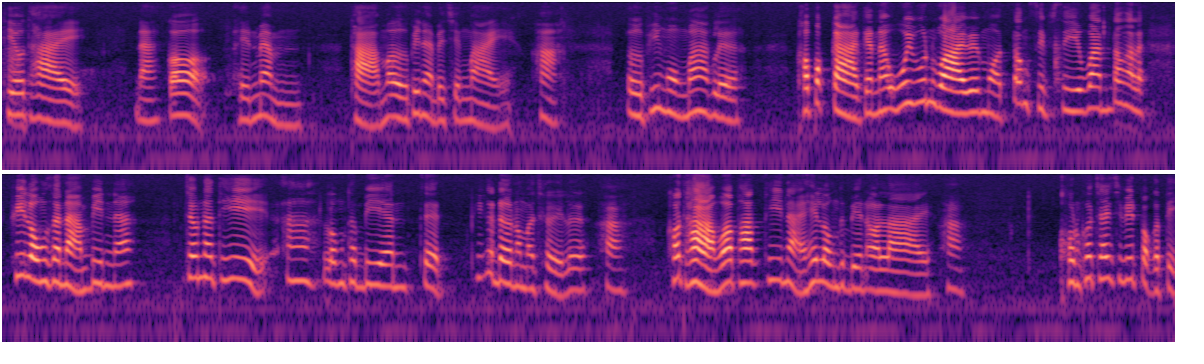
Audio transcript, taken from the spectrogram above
เที่ยวไทยนะก็เห็นแหม่มถามว่าเออพี่แนนไปเชียงใหม่ ค่ะ เออพี่งงมากเลย เขาประกาศกันนะ อุ้ยวุ่นวายไปหมดต้องสิบสี่วันต้องอะไร พี่ลงสนามบินนะ เจ้าหน้าที่อะลงทะเบียนเสร็จ พี่ก็เดินออกมาเฉยเลยค่ะเขาถามว่าพักที่ไหนให้ลงทะเบียนออนไลน์ค่ะ คนเขาใช้ชีวิตปกติ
